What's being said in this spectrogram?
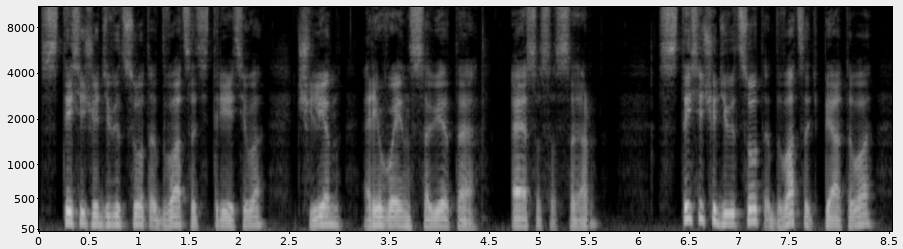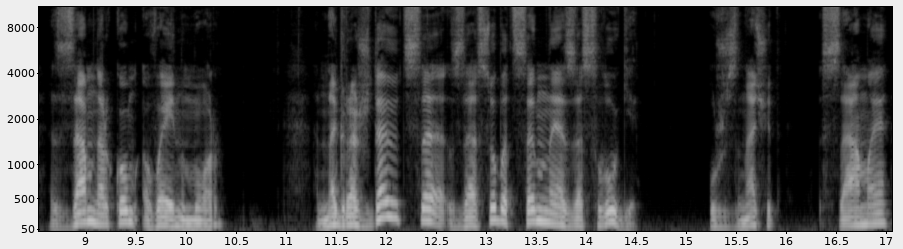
с 1923 член Реввоенсовета СССР, с 1925 замнарком Вейнмор, награждаются за особо ценные заслуги, уж значит, самое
